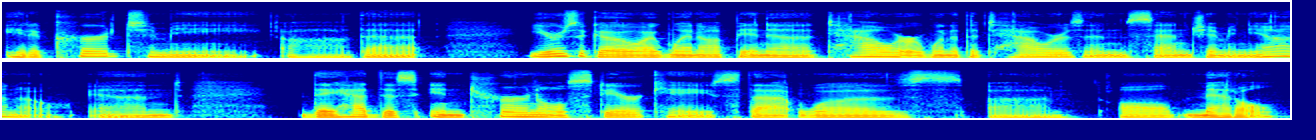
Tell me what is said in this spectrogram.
it- occurred to me uh, that years ago I went up in a tower, one of the towers in San Gimignano, and they had this internal staircase that was um, all metal.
